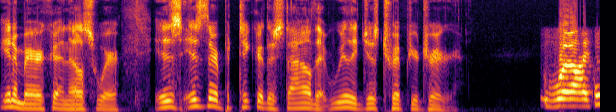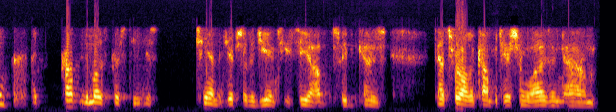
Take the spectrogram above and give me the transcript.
in America and elsewhere, is is there a particular style that really just tripped your trigger? Well, I think probably the most prestigious championships are the GNCC, obviously, because that's where all the competition was. And um,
